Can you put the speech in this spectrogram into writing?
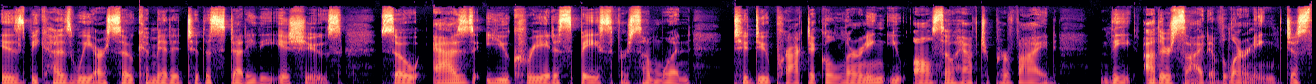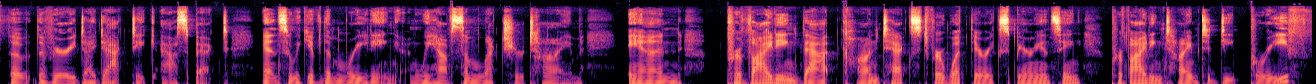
is because we are so committed to the study the issues. So as you create a space for someone to do practical learning, you also have to provide the other side of learning, just the the very didactic aspect. And so we give them reading, we have some lecture time and providing that context for what they're experiencing, providing time to debrief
